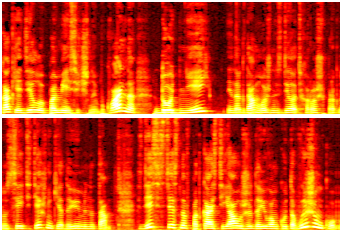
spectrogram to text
как я делаю помесячные, буквально до дней иногда можно сделать хороший прогноз. Все эти техники я даю именно там. Здесь, естественно, в подкасте я уже даю вам какую-то выжимку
